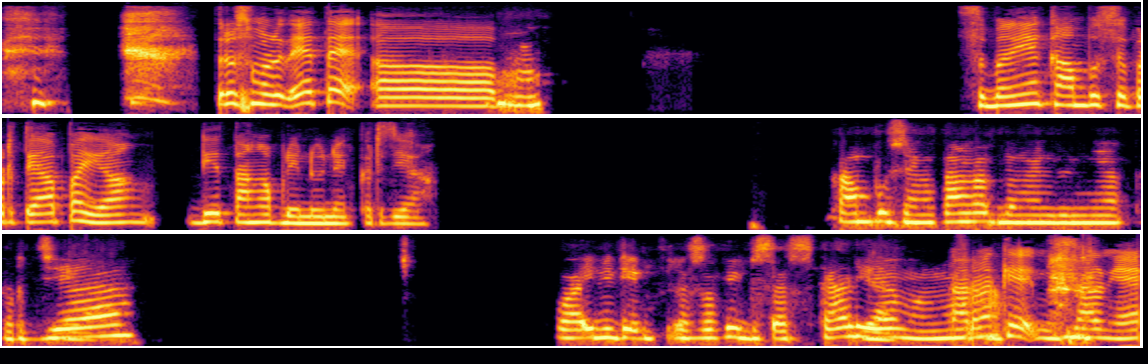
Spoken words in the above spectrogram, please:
Terus menurut Ete, uh, hmm Sebenarnya kampus seperti apa yang dia tangkap di dunia kerja? Kampus yang tangkap dengan dunia kerja, ya. wah ini dia filosofi besar sekali ya. ya Karena kayak misalnya,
